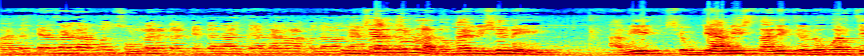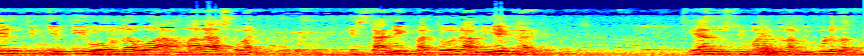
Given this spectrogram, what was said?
आता त्या जागा आपण सोडणार का? त्या जागा त्या जागा आपण विचार करू ना तो काय विषय नाही. आम्ही शेवटी आम्ही स्थानिक ठेवलं. वरच्यांची युती हो न हो आम्हाला असं वाटतं की स्थानिक पातळीवर आम्ही एक राहिलं. पाहिजे या दृष्टिकोनातून आम्ही पुढे जातो.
